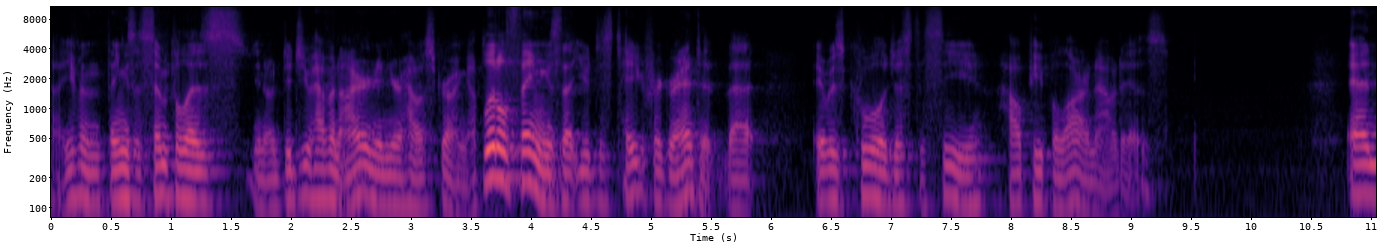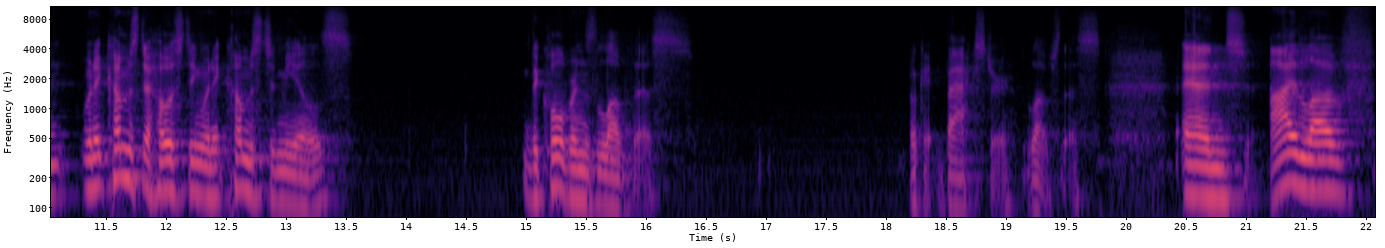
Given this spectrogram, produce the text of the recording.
Uh, even things as simple as, you know, did you have an iron in your house growing up? Little things that you just take for granted that it was cool just to see how people are nowadays. And when it comes to hosting, when it comes to meals, the Colburns love this. Okay, Baxter loves this. And I love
